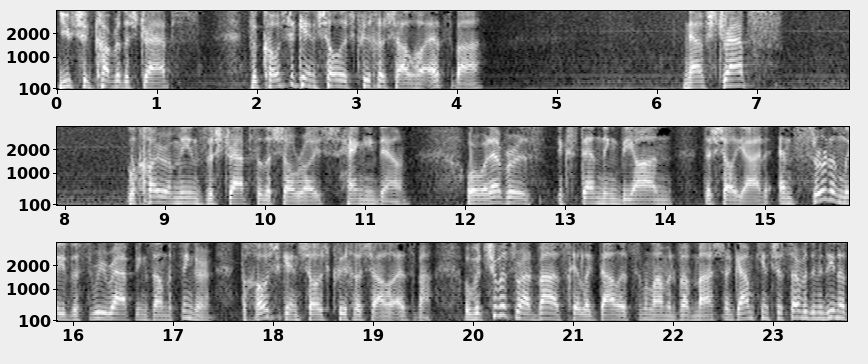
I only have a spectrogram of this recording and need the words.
you should cover the straps. V'koshikein sholish kricha shal ha'etzba. Now straps, l'chayra means the straps of the shalroish, hanging down. Or whatever is extending beyond the shalyad, and certainly the three wrappings on the finger. And vav mashna gam kin shesarva the medina.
